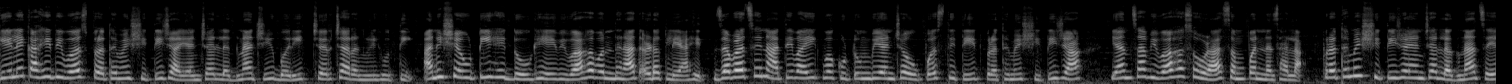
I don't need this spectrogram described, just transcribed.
गेले काही दिवस प्रथमेश क्षितिजा यांच्या लग्नाची बरीच चर्चा रंगली होती आणि शेवटी हे दोघे विवाह बंधनात अडकले आहेत. जवळचे नातेवाईक व कुटुंबियांच्या उपस्थितीत प्रथमेश क्षितिजा यांचा विवाह सोहळा संपन्न झाला. प्रथमेश क्षितिजा यांच्या लग्नात लग्नाचे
